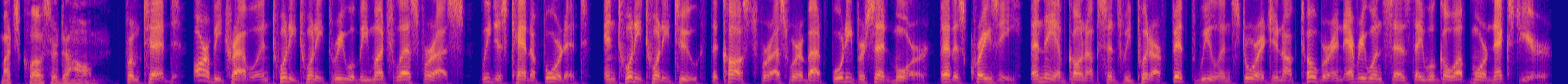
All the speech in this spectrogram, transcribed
much closer to home. From Ted, RV travel in 2023 will be much less for us. We just can't afford it. In 2022, the costs for us were about 40% more. That is crazy. And they have gone up since we put our fifth wheel in storage in October, and everyone says they will go up more next year.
